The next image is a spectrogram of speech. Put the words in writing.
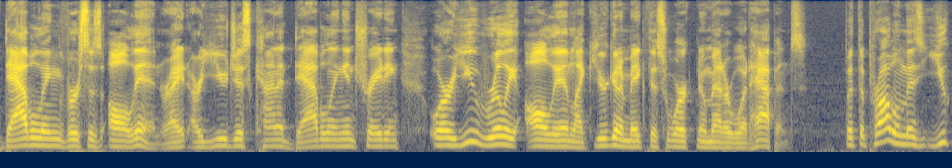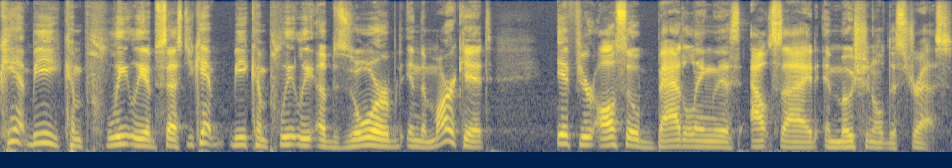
dabbling versus all in, right? Are you just kind of dabbling in trading or are you really all in like you're going to make this work no matter what happens? But the problem is you can't be completely obsessed. You can't be completely absorbed in the market if you're also battling this outside emotional distress.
